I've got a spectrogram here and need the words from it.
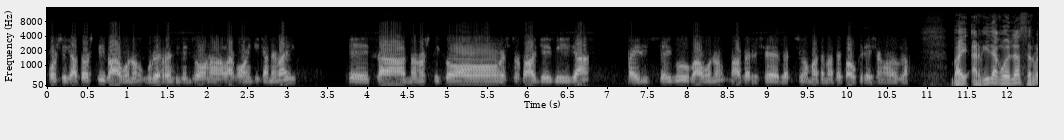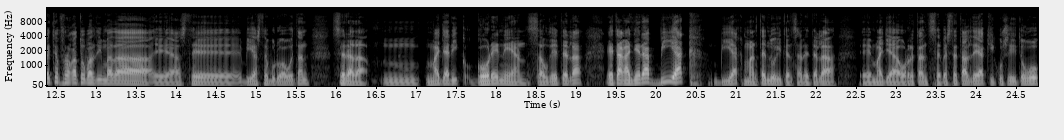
posik atosti, ba, bueno, gure rendimentu hona lagoa indikane bai, eta donostiko estropa horiei bihira, ba, iritzeigu, ba, bueno, ba, berriz bertzio matemateko aukera izango dugula. Bai, argi dagoela, zerbait frogatu baldin bada e, azte, bi azte buru hauetan, zera da, mm, maiarik gorenean zaudetela, eta gainera biak, biak mantendu egiten zaretela, e, maia horretan zebeste taldeak ikusi ditugu,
